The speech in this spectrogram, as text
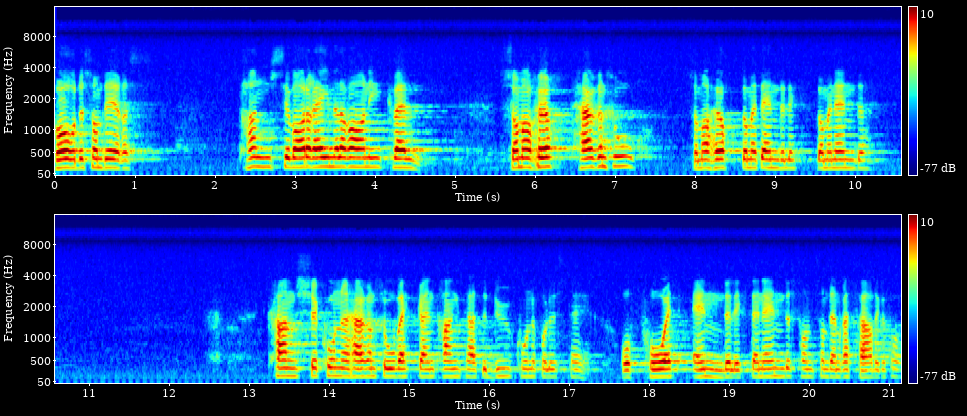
vorde som deres. Kanskje var det en eller annen i kveld som har hørt Herrens ord, som har hørt om et endelig, om en ende. Kanskje kunne Herrens ord vekke en trang til at du kunne få lyst til å få et endelig, en ende sånn som den rettferdige får.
